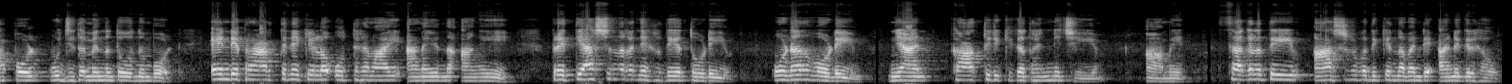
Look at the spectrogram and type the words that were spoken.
അപ്പോൾ ഉചിതമെന്ന് തോന്നുമ്പോൾ എന്റെ പ്രാർത്ഥനയ്ക്കുള്ള ഉത്തരമായി അണയുന്ന അങ്ങയെ പ്രത്യാശ നിറഞ്ഞ ഹൃദയത്തോടെയും ഉണർവോടെയും ഞാൻ കാത്തിരിക്കുക തന്നെ ചെയ്യും. ആമേൻ. സകലത്തെയും ആശീർവദിക്കുന്നവന്റെ അനുഗ്രഹവും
